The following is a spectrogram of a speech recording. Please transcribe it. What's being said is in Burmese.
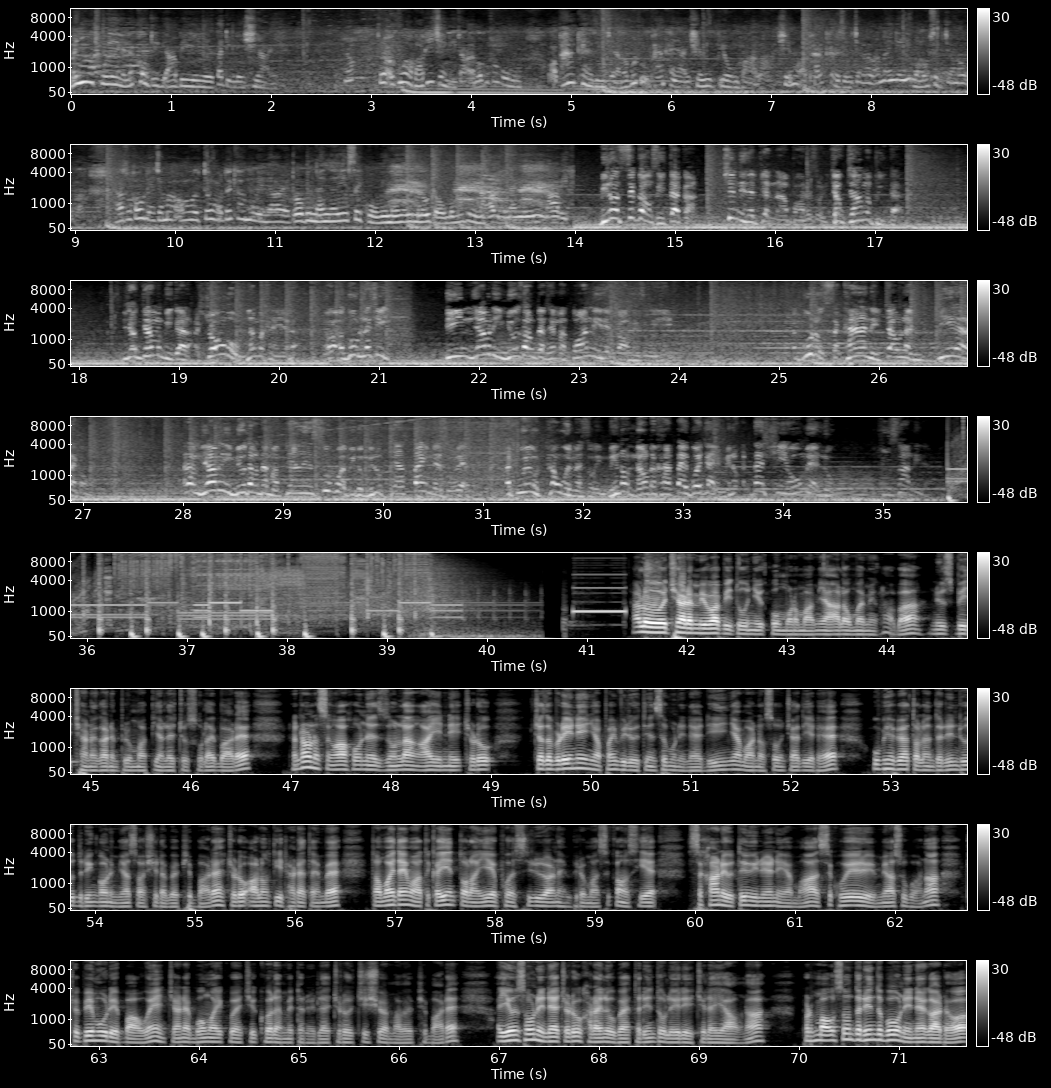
မင်းတို့ကိုရဲ့လက်ခုပ်တီးအားပေးရတဲ့တက်တီလည်းရှိရတယ်နော်ဆိုတော့အခုကဘာဖြစ်ချင်နေကြလဲဘာဖြစ်လို့အဖမ်းခံစေချင်လဲဘာဖြစ်လို့အဖမ်းခံရရင်ရှင်းလို့ပြုံးပါလားရှင်းတော့အဖမ်းခံစေချင်လားနိုင်ငံရေးမလုပ်စေချင်တော့လားဒါဆိုဟုတ်တယ်ကျွန်မအော်တုံးတက်ခတ်မှုတွေများတယ်တော်ပြီနိုင်ငံရေးစိတ်ကိုနိုင်ငံရေးမလုပ်တော့ဘူးမလုပ်နားပြီနိုင်ငံရေးနားပြီပြီးတော့စစ်ကောင်စီတပ်ကဖြစ်နေတဲ့ပြဿနာဘာလဲဆိုတော့ယောက်ျားမပီတတ်ယောက်ျားမပီတတ်အရှုံးကိုလက်မခံရတာအခုလက်ရှိဒီညမတိမျိုးဆောင်တက်ထဲမှာသွားနေတဲ့ကောင်တွေဆိုရင်အခုလိုစခန်းကနေကြောက်လန့်ပြေးရတာကောင် အဲ့တော့ညမတိမျိုးဆောင်တက်မှာပြန်လည်စုဖွဲ့ပြီးတော့မင်းတို့ပြန်တိုက်မယ်ဆိုတော့အတွေးကိုထပ်ဝင်မယ်ဆိုရင်မင်းတို့နောက်တစ်ခါတိုက်ပွဲကြရင်မင်းတို့အသက်ရှင်အောင်မယ်လို့ယူဆနေတာဟယ်လိုချာရမေဘပီတိုညီကိုမော်ရမများအားလုံးပဲမင်္ဂလာပါ Newsbeat Channel ကနေပြန်မှပြန်လဲကြိုဆိုလိုက်ပါရစေ2025ခုနှစ်ဇွန်လ9ရက်နေ့ကျွန်တော်ကျတဲ့ပရင်းနေ့ညပိုင်းဗီဒီယိုတင်ဆက်မှုနေနဲ့ဒီညမှာနောက်ဆုံးကြားသိရတဲ့ဥပဖြပြတော်လန်သတင်းထိုးသတင်းကောင်းတွေများစွာရှိတာပဲဖြစ်ပါတယ်ကျွန်တော်အားလုံးသိထားတဲ့အတိုင်းပဲတောင်ပိုင်းတိုင်းမှာတကရင်တော်လန်ရဲ့အဖွဲ့စီရီယာနဲ့ပြီးတော့မှစစ်ကောင်စီရဲ့စခန်းတွေကိုတင်ယူနေတဲ့နေရာမှာစစ်ခွေးတွေများစုပါနော်ထွေပြမှုတွေပါဝင်ကျန်တဲ့ဘုံမိုက်ကွဲချစ်ခွဲလာမြစ်တွေလည်းကျွန်တော်ကြည့်ရှုရမှာပဲဖြစ်ပါတယ်အယုံဆုံးအနေနဲ့ကျွန်တော်ခတိုင်းလိုပဲသတင်းတိုလေးတွေကြည့်လိုက်ရအောင်နော်ပထမအဆုံးသတင်းသဘောအနေနဲ့ကတော့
